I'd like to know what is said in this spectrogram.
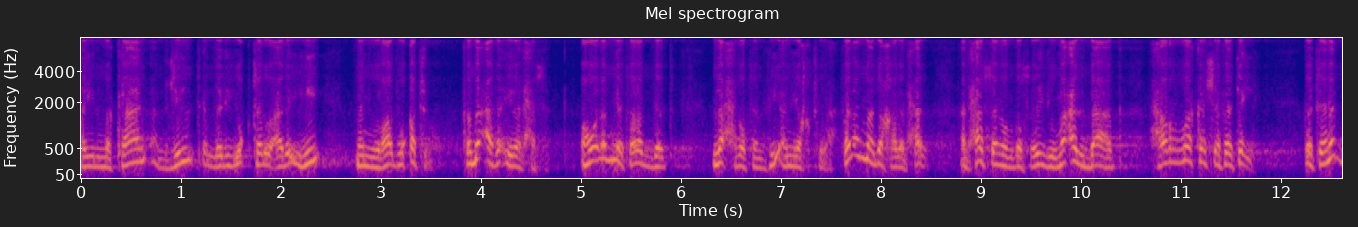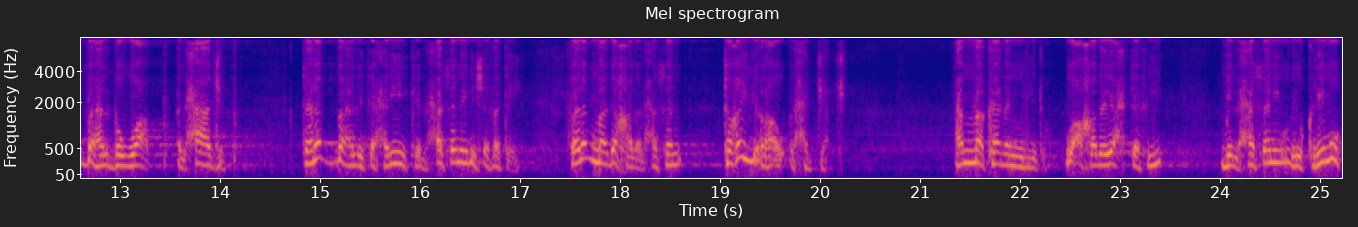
أي المكان الجلد الذي يقتل عليه من يراد قتله. فبعث إلى الحسن وهو لم يتردد لحظة في أن يقتله. فلما دخل الحسن البصري مع الباب حرك شفتيه فتنبه البواب الحاجب تنبه لتحريك الحسن لشفتيه. فلما دخل الحسن تغير الحجاج. عما كان يريده وأخذ يحتفي بالحسن ويكرمه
